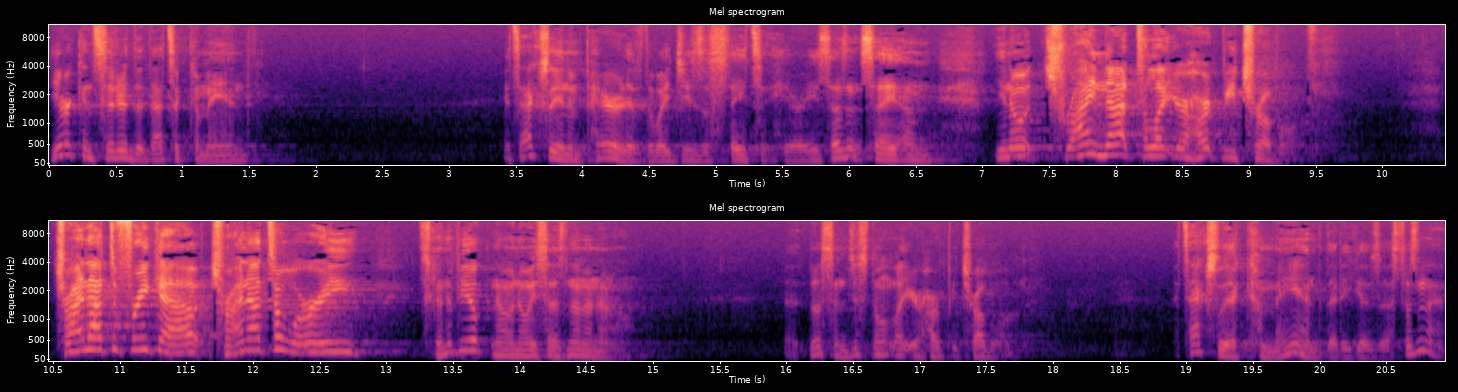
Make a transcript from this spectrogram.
You ever considered that that's a command? It's actually an imperative the way Jesus states it here. He doesn't say, um, you know, try not to let your heart be troubled. Try not to freak out. Try not to worry. It's going to be okay. No, no, he says, no, no, no, no. Listen, just don't let your heart be troubled. It's actually a command that he gives us, doesn't it?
